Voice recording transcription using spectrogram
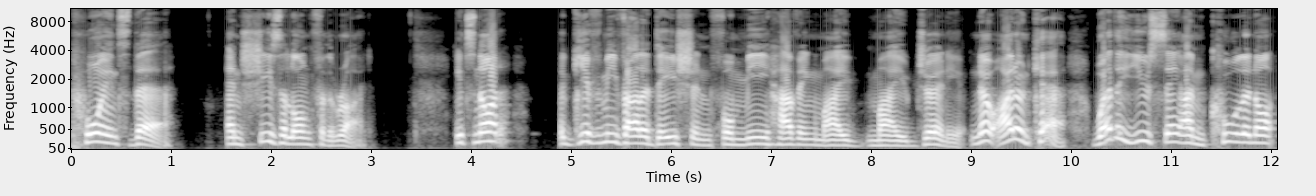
points there. And she's along for the ride. It's not give me validation for me having my my journey. No, I don't care. Whether you say I'm cool or not,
